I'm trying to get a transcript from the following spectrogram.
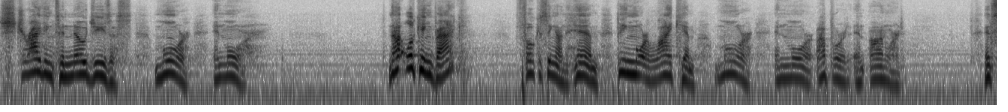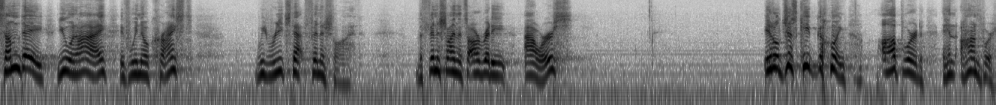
Striving to know Jesus more and more. Not looking back, focusing on him, being more like him, more and more, upward and onward. And someday, you and I, if we know Christ, we reach that finish line. the finish line that's already ours, it'll just keep going upward and onward.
